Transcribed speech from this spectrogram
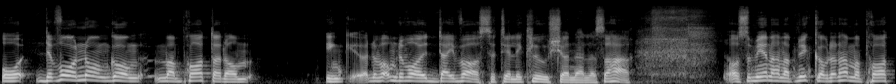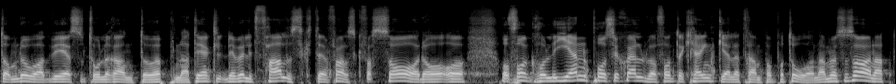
Och det var någon gång man pratade om, om det var diversity eller inclusion eller så här. Och så menar han att mycket av det här man pratar om då, att vi är så toleranta och öppna, att det, är väldigt falskt, en falsk fasad och, och, och folk håller igen på sig själva, får inte kränka eller trampa på tårna. Men så sa han att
